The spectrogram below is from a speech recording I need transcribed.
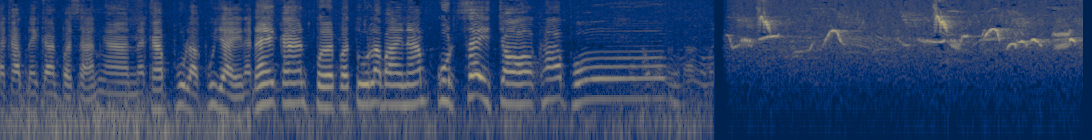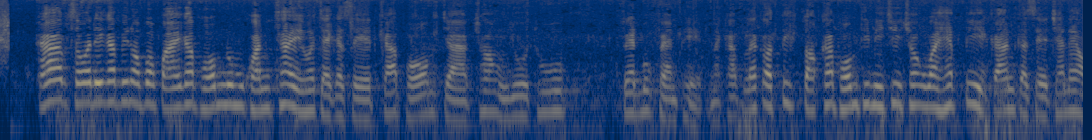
นะครับในการประสานงานนะครับ ผู้หลักผู้ใหญ่นะในการเปิดประตูระบายน้ำกุดไส้จอครับผมครับสวัสดีครับพี่น้องปองปายครับผมหนุ่มขวัญชัยหัวใจเกษตรครับผมจากช่อง YouTube Facebook Fanpage นะครับ แล้วก็ TikTok ครับผมที่มีชื่อช่องว่า Happy การเกษตร Channel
